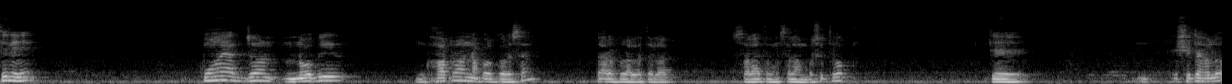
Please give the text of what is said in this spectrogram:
তিনি কোন একজন নবীর ঘটনা নকল করেছেন, তার উপর আল্লাহ তালার সালাত এবং সালাম বসিত হোক। যে সেটা হলো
